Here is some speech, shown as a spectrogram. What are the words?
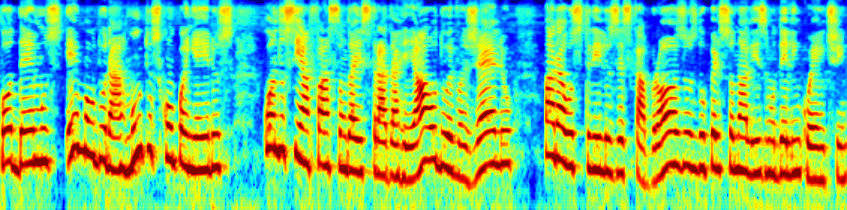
podemos emoldurar muitos companheiros quando se afastam da estrada real do Evangelho para os trilhos escabrosos do personalismo delinquente.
